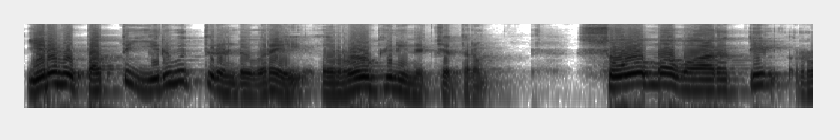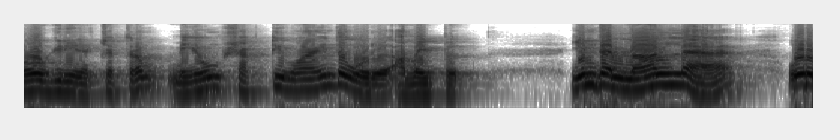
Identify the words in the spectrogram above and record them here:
இரவு பத்து இருபத்தி ரெண்டு வரை ரோகிணி நட்சத்திரம். சோமவாரத்தில் ரோகிணி நட்சத்திரம் மிகவும் சக்தி வாய்ந்த ஒரு அமைப்பு. இந்த நாளில் ஒரு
